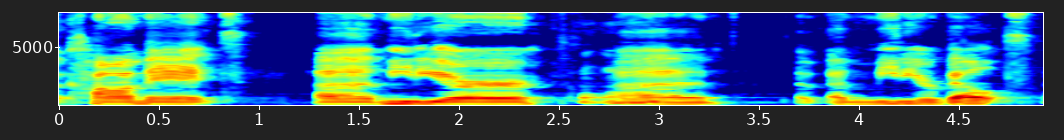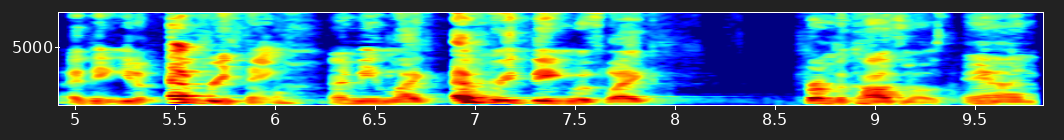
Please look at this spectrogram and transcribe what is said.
a comet a meteor uh, a, a meteor belt. I think you know everything. I mean like everything was like from the cosmos. And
